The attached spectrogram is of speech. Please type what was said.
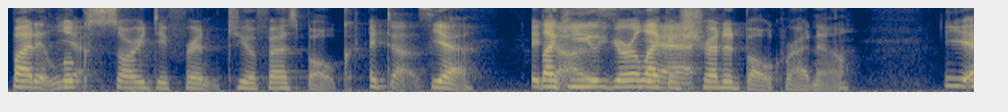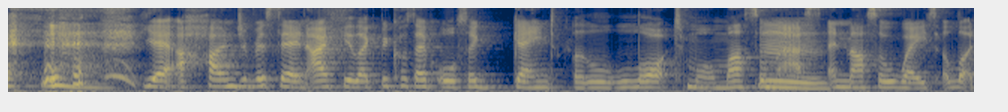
but it looks so different to your first bulk. It does. Yeah. It like you, does, you're like a shredded bulk right now. Yeah. yeah, a hundred percent. I feel like because I've also gained a lot more muscle mass Mm. and muscle weight a lot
